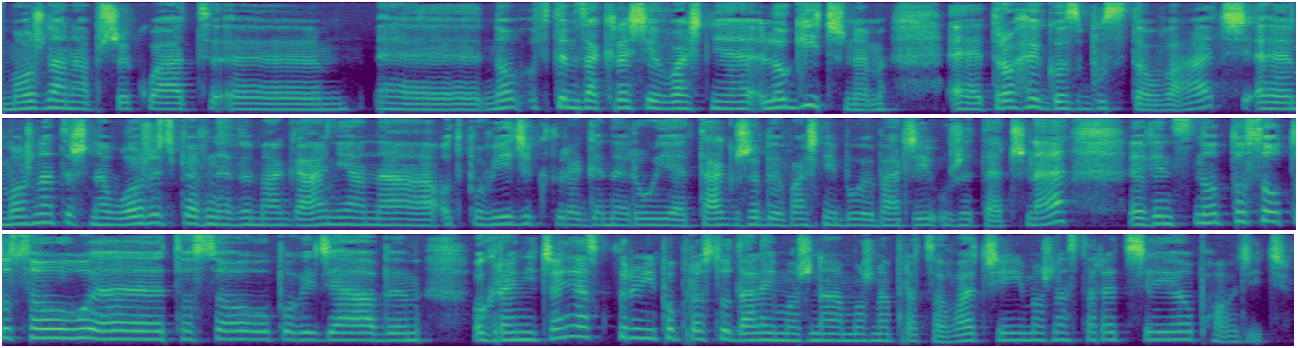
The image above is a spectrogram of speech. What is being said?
Można na przykład przykład y, y, no, w tym zakresie właśnie logicznym e, trochę go zbustować. E, można też nałożyć pewne wymagania na odpowiedzi, które generuje tak, żeby właśnie były bardziej użyteczne. E, więc no, to, są, to, są, to są, powiedziałabym, ograniczenia, z którymi po prostu dalej można, można pracować i można starać się je obchodzić.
